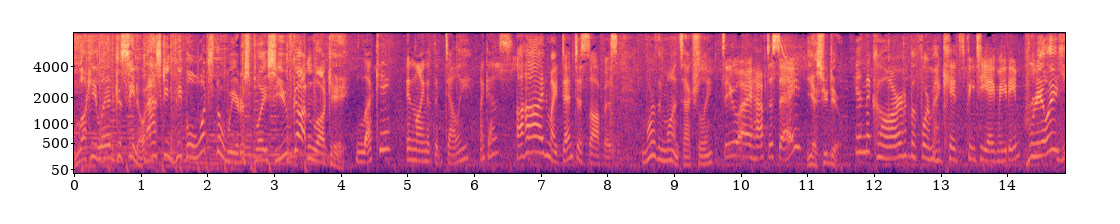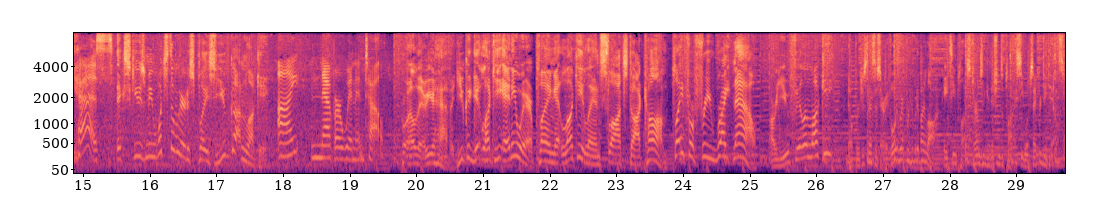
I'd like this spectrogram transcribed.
Lucky Land Casino asking people what's the weirdest place you've gotten lucky? Lucky? In line at the deli, I guess? Aha, in my dentist's office. More than once, actually. Do I have to say? Yes, you do. In the car before my kids' PTA meeting. Really? Yes. Excuse me, what's the weirdest place you've gotten lucky? I never win and tell. Well, there you have it. You can get lucky anywhere playing at LuckyLandSlots.com. Play for free right now. Are you feeling lucky? No purchase necessary. Void where prohibited by law. 18 plus. Terms and conditions apply. See website for details.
